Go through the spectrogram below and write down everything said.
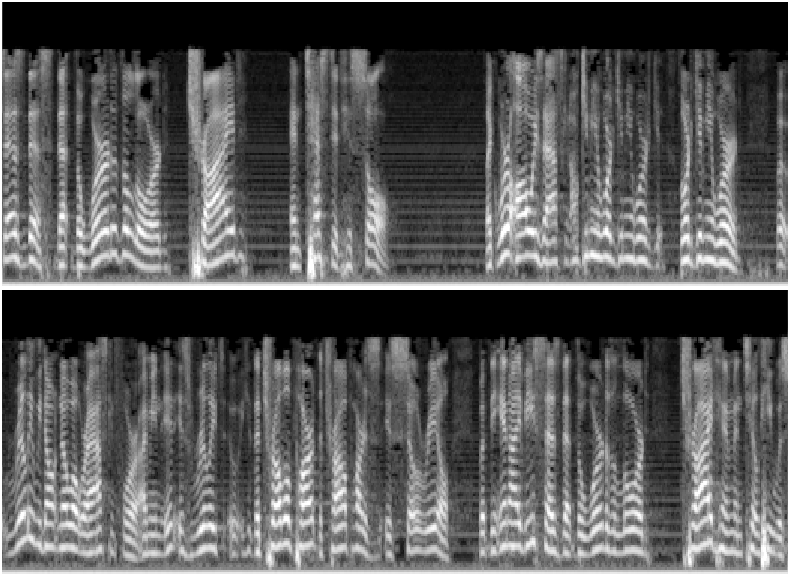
says this that the word of the Lord tried and tested his soul. Like we're always asking, oh, give me a word, give me a word, Lord, give me a word. But really, we don't know what we're asking for. I mean, it is really the trouble part, the trial part is, is so real. But the NIV says that the word of the Lord tried him until he was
